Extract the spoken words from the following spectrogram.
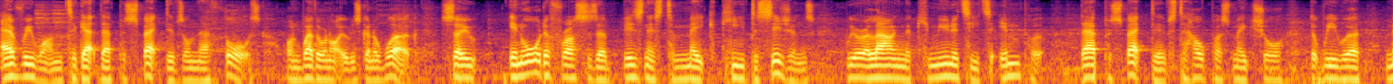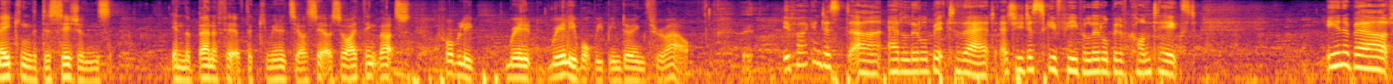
everyone to get their perspectives on their thoughts on whether or not it was going to work. So in order for us as a business to make key decisions, we were allowing the community to input their perspectives to help us make sure that we were making the decisions in the benefit of the community. So I think that's probably really, really what we've been doing throughout. If I can just uh, add a little bit to that, actually, just to give people a little bit of context. In about,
